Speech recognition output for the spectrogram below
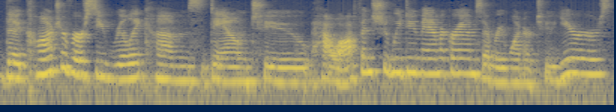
The controversy really comes down to how often should we do mammograms? Every one or two years?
